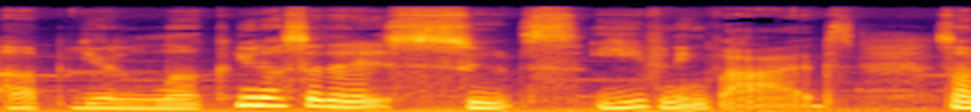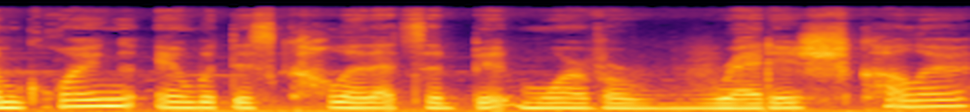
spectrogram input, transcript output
up your look, you know, so that it suits evening vibes. So I'm going in with this color that's a bit more of a reddish color,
